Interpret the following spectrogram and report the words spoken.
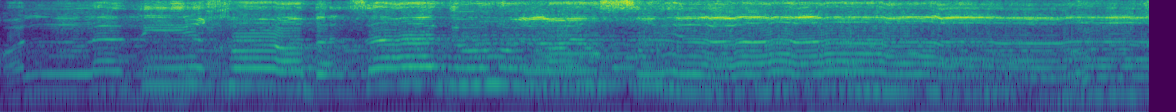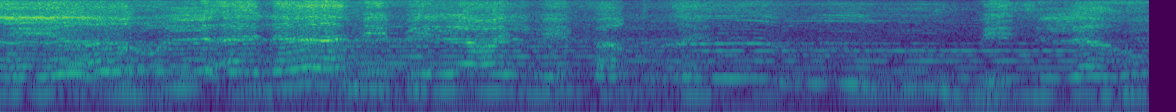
والذي خاب زاده العصيان هم خيار الأنام بالعلم فاقطن مثلهم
